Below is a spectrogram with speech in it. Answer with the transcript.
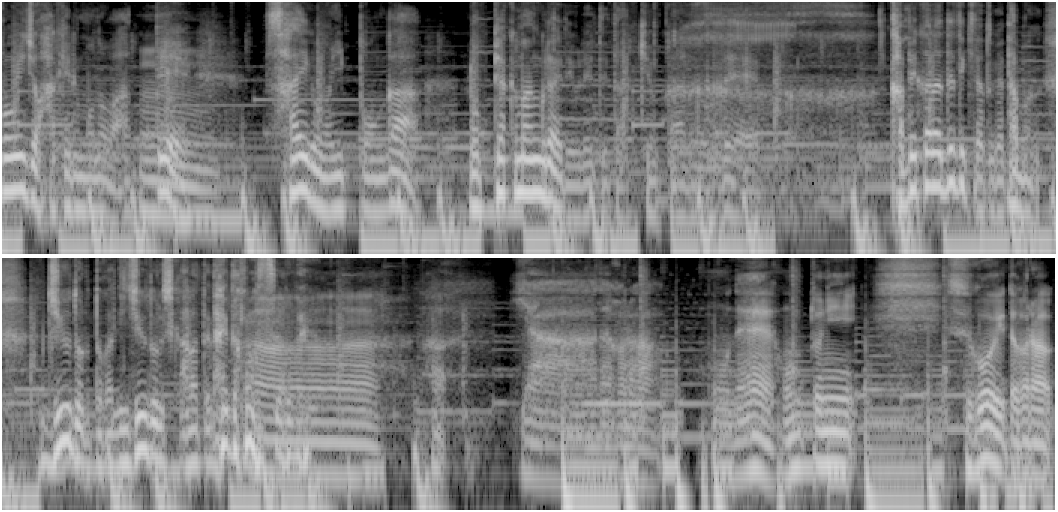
本以上履けるものはあって、最後の1本が600万ぐらいで売れてた記憶があるので壁から出てきた時は多分10ドルとか20ドルしか払ってないと思うんですよね。はい、いやだからもうね本当にすごいだから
